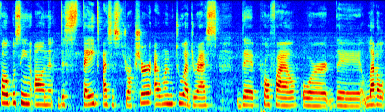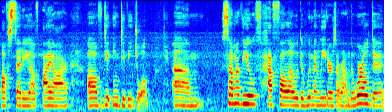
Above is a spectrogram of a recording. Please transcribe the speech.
focusing on the state as a structure, I want to address the profile or the level of study of IR of the individual. Um, some of you have followed the women leaders around the world, the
